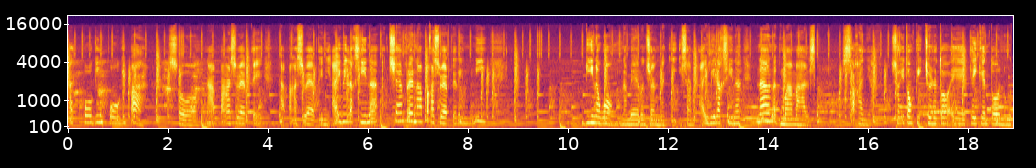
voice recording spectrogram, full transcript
at poging-pogi pa. So, napakaswerte. Napakaswerte ni Ivy Laksina at syempre napakaswerte rin ni Dina Wong na meron siyang nag-iisang Ivy Laksina na nagmamahal sa- sa kanya. So itong picture na to eh taken to nung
